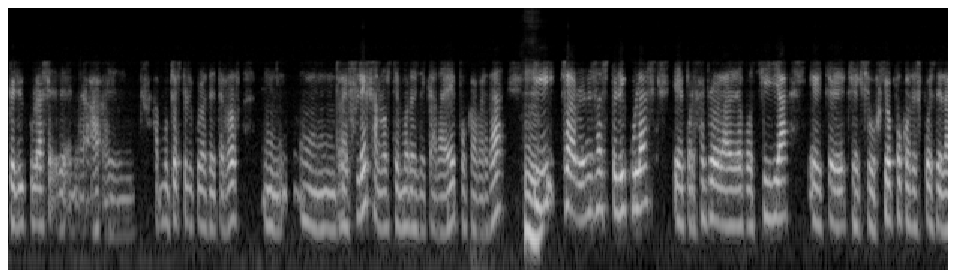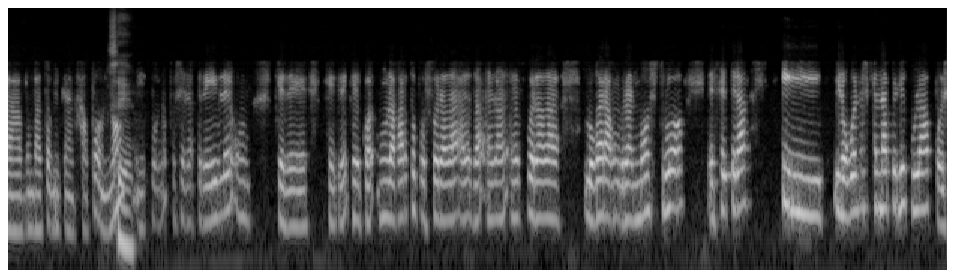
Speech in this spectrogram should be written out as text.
películas, eh, a, a muchas películas de terror mm, mm, reflejan los temores de cada época, ¿verdad? Mm. Y claro, en esas películas, eh, por ejemplo, la de Godzilla, eh, que, que surgió poco después de la bomba atómica en Japón, ¿no? Sí. Y bueno, pues era creíble un, que, de, que, un lagarto pues fuera da- da- da- fuera a dar lugar a un gran monstruo, etcétera. Y, y lo bueno es que en la película, pues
